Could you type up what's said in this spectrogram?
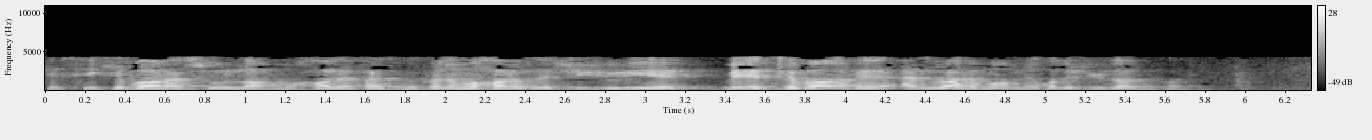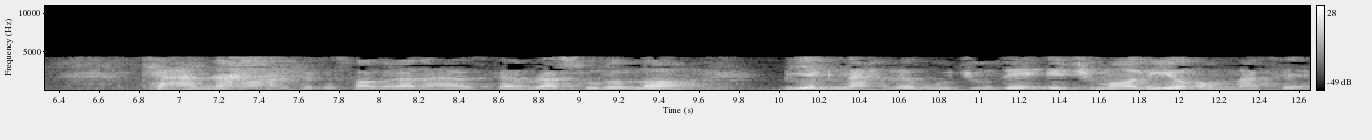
کسی که با رسول الله مخالفت می‌کنه مخالفت چجوریه به اتباع از راه مؤمن خودش جدا می‌کنه. که انما همونطور که سابقا عرض کردم رسول الله به یک نحو وجود اجمالی امته.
